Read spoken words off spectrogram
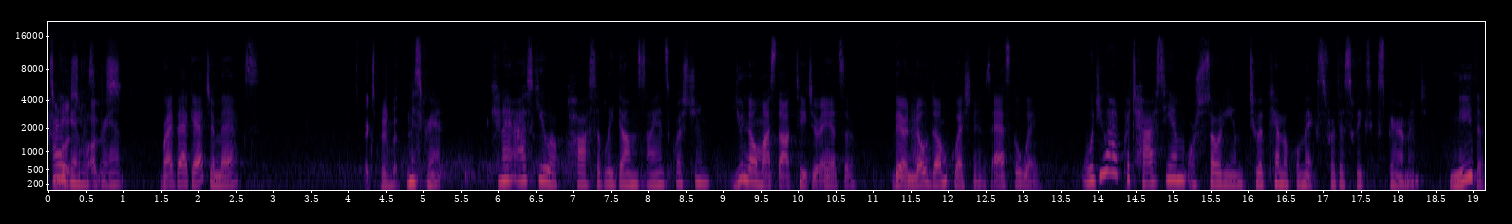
Sie Hi weiß again, doch Miss alles. Grant. Right back at you, Max. Experiment. Miss Grant, can I ask you a possibly dumb science question? You know my stock teacher answer. There are no dumb questions. Ask away. Would you add potassium or sodium to a chemical mix for this week's experiment? Neither.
